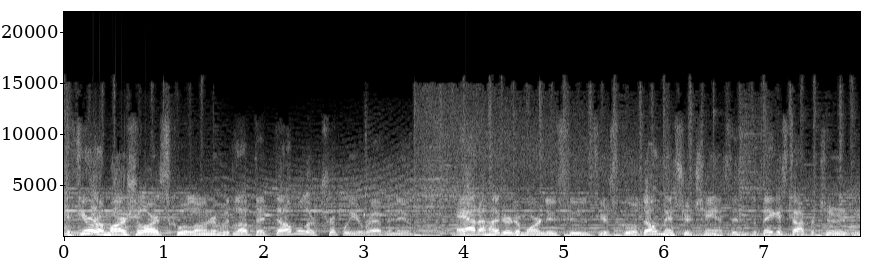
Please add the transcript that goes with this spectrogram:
If you're a martial arts school owner who'd love to double or triple your revenue, add 100 or more new students to your school, don't miss your chance. This is the biggest opportunity.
